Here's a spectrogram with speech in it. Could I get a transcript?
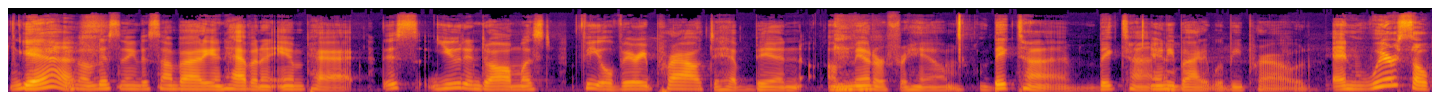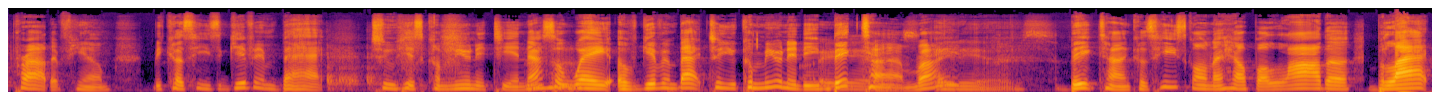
Yeah. You know, listening to somebody and having an impact. This Utendahl must feel very proud to have been a mentor for him. Big time. Big time. Anybody would be proud. and we're so proud of him because he's giving back to his community and that's a way of giving back to your community It big is. time right It is. big time because he's going to help a lot of black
